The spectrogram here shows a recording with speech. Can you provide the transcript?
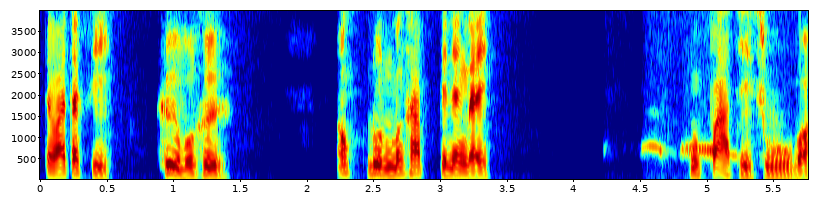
แต่ว่าจักสีคือบ่คือ เอ้ารุ่นมั้งครับ เป็นยังไงมันฟ้าสีสูบ่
